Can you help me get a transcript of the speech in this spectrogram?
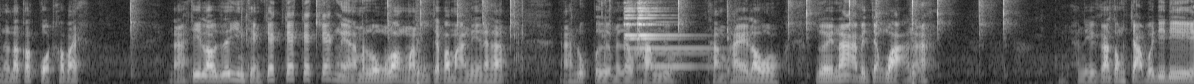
แล้วเราก็กดเข้าไปนะที่เราได้ยินเสียงแก๊กแก๊กแก๊กแก๊กเนี่ยมันลงร่องมันจะประมาณนี้นะครับอะลูกปืนมันจะค้ำอยู่ ทำให้เราเงยหน้าเป็นจังหวะนะ อันนี้ก็ต้องจับไว้ดีๆ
